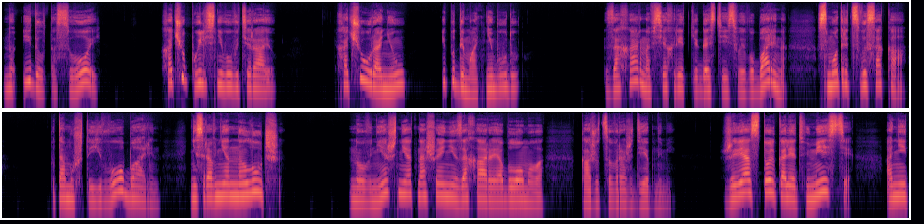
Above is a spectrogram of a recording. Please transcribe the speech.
Но идол-то свой. Хочу пыль с него вытираю. Хочу уроню и подымать не буду. Захар на всех редких гостей своего барина смотрит свысока, потому что его барин несравненно лучше. Но внешние отношения Захара и Обломова кажутся враждебными. Живя столько лет вместе, они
